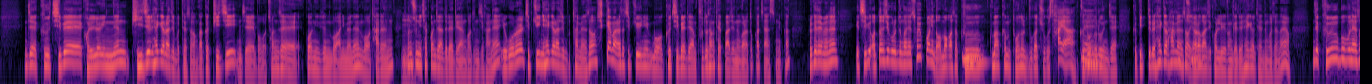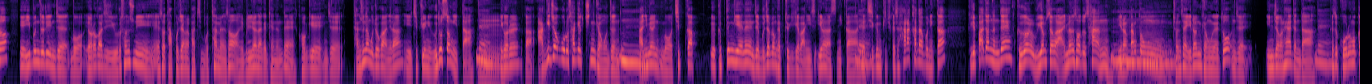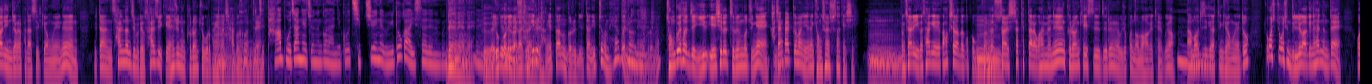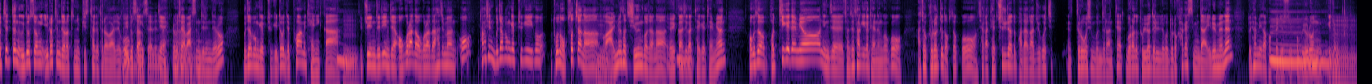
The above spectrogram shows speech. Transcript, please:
이제 그 집에 걸려 있는 빚을 해결하지 못해서 그러니까 그 빚이 이제 뭐 전세권이든 뭐 아니면은 뭐 다른 음. 선순위 채권자들에 대한 거든지 간에 요거를 집주인이 해결하지 못하면서 쉽게 말해서 집주인이 뭐 그 집에 대한 부도 상태에 빠지는 거랑 똑같지 않습니까? 그렇게 되면은 이 집이 어떤 식으로든 간에 소유권이 넘어가서 그 음. 그만큼 돈을 누가 주고 사야 그 네. 돈으로 이제 그 빚들을 해결하면서 그렇죠. 여러 가지 권리 관계들이 해결되는 거잖아요. 이제 그 부분에서 예, 이분들이 이제 뭐 여러 가지 이유로 선순위에서 다 보장을 받지 못하면서 밀려나게 되는데 거기에 이제 단순한 구조가 아니라 이 집주인이 의도성이 있다. 네. 음. 이거를 그러니까 악의적으로 사기를 친 경우든 음. 아니면 뭐 집값 그 급등기에는 이제 무자본 갭투기가 많이 있- 일어났으니까 네. 근데 지금 집값이 하락하다 보니까 그게 빠졌는데 그걸 위험성을 알면서도 산 이런 음. 깡통 전세 이런 경우에도 이제 인정을 해야 된다. 네. 그래서 그런 것까지 인정을 받았을 경우에는 일단 살던 집을 계속 살 수 있게 해주는 그런 쪽으로 방향을 음, 잡은 그것도 건데. 이제 다 보장해 주는 건 아니고 집주인의 의도가 있어야 되는군요. 네네네. 그 그러니까 요건이 내가 네 사기를 있는데. 당했다는 거를 일단 입증은 해야 되는 그러네요. 거네요. 그러면. 정부에서 이제 이 예시를 들은 것 중에 가장 음. 깔끔한 예는 경찰 수사 개시. 음. 경찰이 이거 사기가 확실하다고 보고 음. 경찰 수사를 시작했다라고 하면은 그런 케이스들은 무조건 넘어가게 되고요. 음. 나머지 같은 경우에도 조금씩 조금씩 늘려가기는 했는데 어쨌든 의도성이 이렇든 저렇든 좀 비슷하게 들어가야 되고 의도성이 그다음- 있어야 된다. 예. 그리고 제가 아. 말씀드린 대로 무자본 갭 투기도 이제 포함이 되니까 음. 음. 집주인들이 이제 억울하다 억울하다 하지만 어 당신 무자본 갭 투기 이거 돈 없었잖아 음. 그거 알면서 지은 거잖아 여기까지가 음. 되게 되면 거기서 버티게 되면 이제 전세 사기가 되는 거고 아 저 그럴 뜻 없었고 제가 대출이라도 받아가지고 집 들어오신 분들한테 뭐라도 돌려드리려고 노력하겠습니다 이러면은 또 혐의가 벗겨질 수 있고 뭐 이런.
